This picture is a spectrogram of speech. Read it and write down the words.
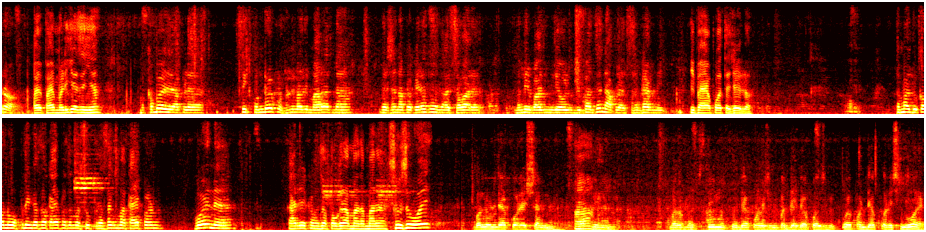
મિત્રો. ભાઈ ભાઈ મળી ગયા છે અહીંયા. ખબર છે આપણે શ્રી કુંડળપુર હનુમાનજી મહારાજના દર્શન આપણે કર્યા હતા આજ સવારે. મંદિર બાજુમાં જે ઓલી દુકાન છે ને આપણે શણગારની એ ભાઈ પોતે જોઈ લો. તમારી દુકાનનું ઓપનિંગ અથવા કાંઈ પણ તમારે શુભ પ્રસંગમાં કાંઈ પણ હોય ને કાર્યક્રમ અથવા પ્રોગ્રામમાં તમારે શું શું હોય? Balloon decoration. બરોબર શ્રીમતી ડેકોરેશન બધે ડેકોરેશન કોઈ પણ ડેકોરેશન હોય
